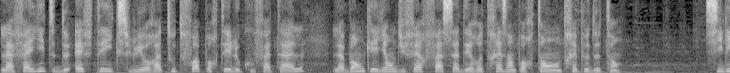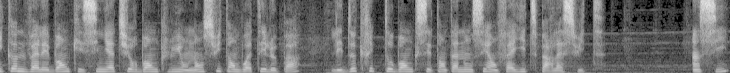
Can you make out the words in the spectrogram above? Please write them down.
La faillite de FTX lui aura toutefois porté le coup fatal, la banque ayant dû faire face à des retraits importants en très peu de temps. Silicon Valley Bank et Signature Bank lui ont ensuite emboîté le pas, les deux crypto-banques s'étant annoncées en faillite par la suite. Ainsi,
